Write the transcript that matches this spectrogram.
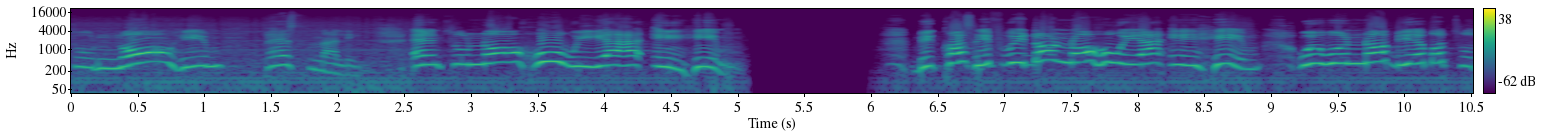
to know Him personally and to know who we are in Him. Because if we don't know who we are in Him, we will not be able to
